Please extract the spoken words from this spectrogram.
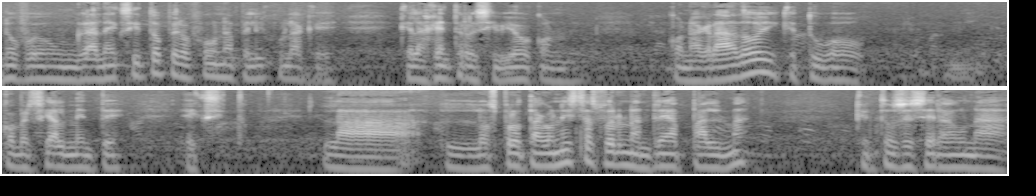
no fue un gran éxito, pero fue una película que, que la gente recibió con, con agrado y que tuvo comercialmente éxito. La, los protagonistas fueron Andrea Palma, que entonces era una,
